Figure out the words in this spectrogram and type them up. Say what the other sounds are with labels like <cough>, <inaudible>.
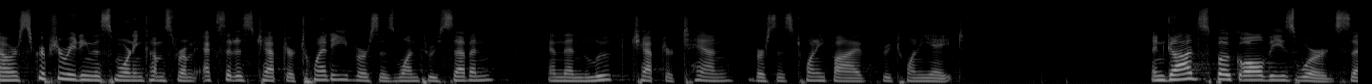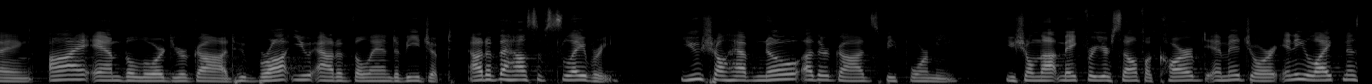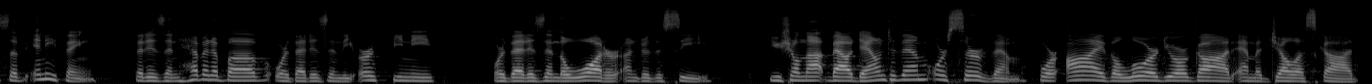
Our scripture reading this morning comes from Exodus chapter 20, verses 1 through 7, and then Luke chapter 10, verses 25 through 28. And God spoke all these words, saying, I am the Lord your God, who brought you out of the land of Egypt, out of the house of slavery. You shall have no other gods before me. You shall not make for yourself a carved image or any likeness of anything that is in heaven above, or that is in the earth beneath, or that is in the water under the sea. You shall not bow down to them or serve them, for I, the Lord your God, am a jealous God,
